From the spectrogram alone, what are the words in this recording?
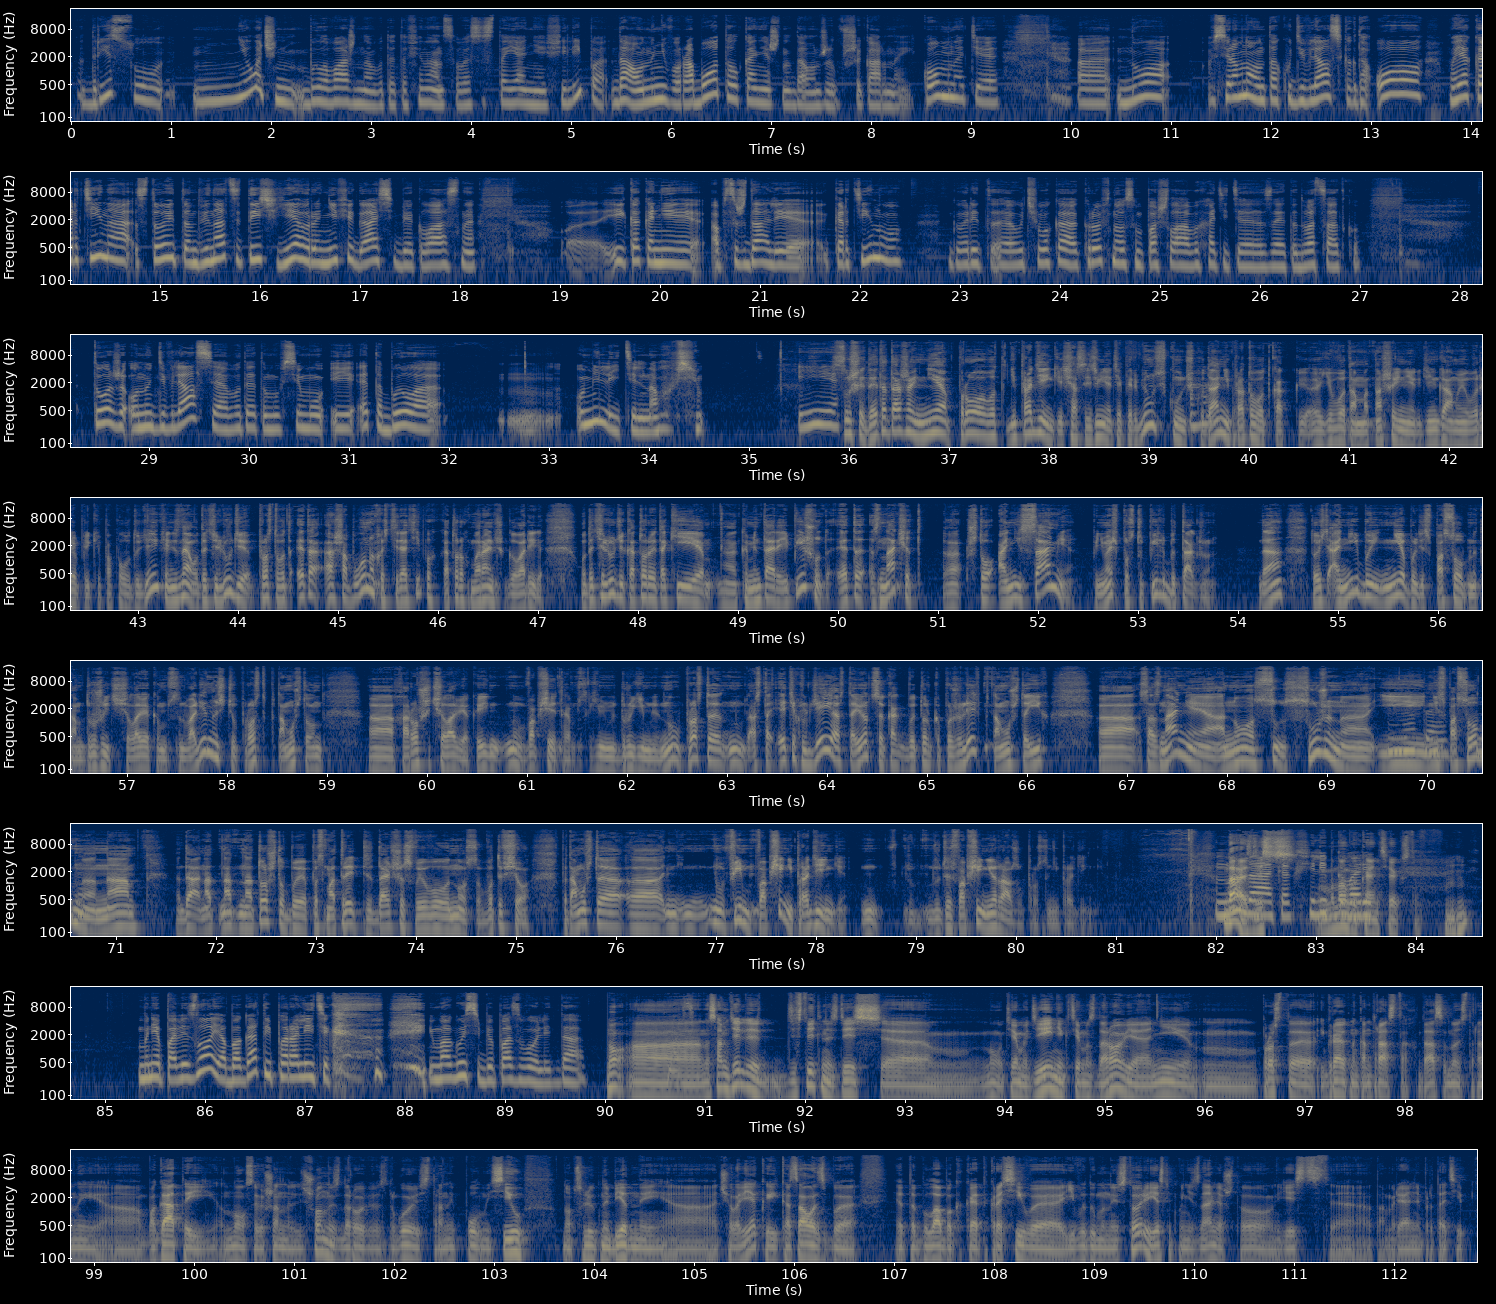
Дрису не очень было важно вот это финансовое состояние Филиппа. Да, он у него работал, конечно, да, он жил в шикарной комнате, э, но все равно он так удивлялся, когда, о, моя картина стоит там 12 тысяч евро, нифига себе, классно. И как они обсуждали картину, говорит, «Э, у чувака кровь носом пошла, вы хотите за это двадцатку. Тоже он удивлялся вот этому всему, и это было умилительно, в общем. И... Слушай, да это даже не про вот не про деньги. Сейчас, извини, я тебя перебью на секундочку, ага. да, не про то, вот как его там отношение к деньгам и его реплики по поводу денег. Я не знаю, вот эти люди, просто вот это о шаблонах, о стереотипах, о которых мы раньше говорили. Вот эти люди, которые такие э, комментарии пишут, это значит, э, что они сами, понимаешь, поступили бы так же да, то есть они бы не были способны там дружить с человеком с инвалидностью просто потому, что он э, хороший человек и ну вообще там с какими-нибудь другими, ну просто ну, этих людей остается как бы только пожалеть, потому что их э, сознание оно су сужено и ну, да, не способно да. на да, на, на, на то, чтобы посмотреть дальше своего носа. Вот и все. Потому что э, ну, фильм вообще не про деньги. Ну, то есть вообще ни разу просто не про деньги. Ну да, да как Филипп много говорит, контекстов. Угу. мне повезло, я богатый паралитик и могу себе позволить, да. Ну, а, на самом деле, действительно, здесь э, ну, тема денег, тема здоровья, они просто играют на контрастах, да, с одной стороны, э, богатый, но совершенно лишенный здоровья, с другой стороны, полный сил, но абсолютно бедный э, человек, и, казалось бы, это была бы какая-то красивая и выдуманная история, если бы мы не знали, что есть э, там реальный прототип.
